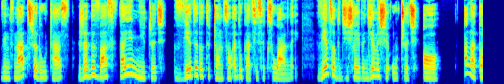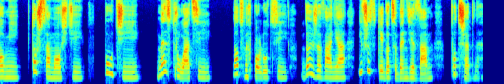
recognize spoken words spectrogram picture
więc nadszedł czas, żeby was wtajemniczyć w wiedzę dotyczącą edukacji seksualnej. Więc od dzisiaj będziemy się uczyć o anatomii, tożsamości, płci, menstruacji, nocnych polucji, dojrzewania i wszystkiego, co będzie Wam potrzebne.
